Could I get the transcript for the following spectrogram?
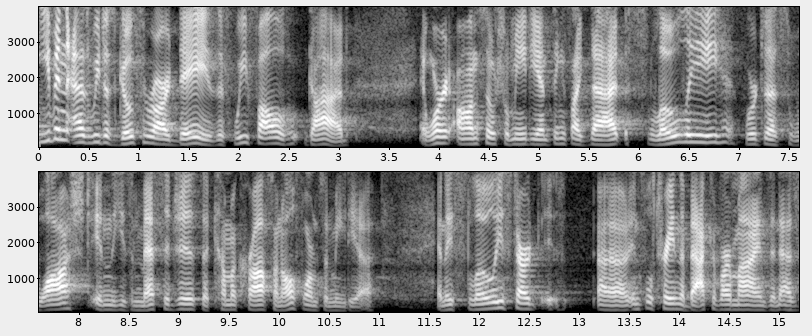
even as we just go through our days, if we follow God and we're on social media and things like that, slowly we're just washed in these messages that come across on all forms of media. And they slowly start uh, infiltrating the back of our minds. And as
